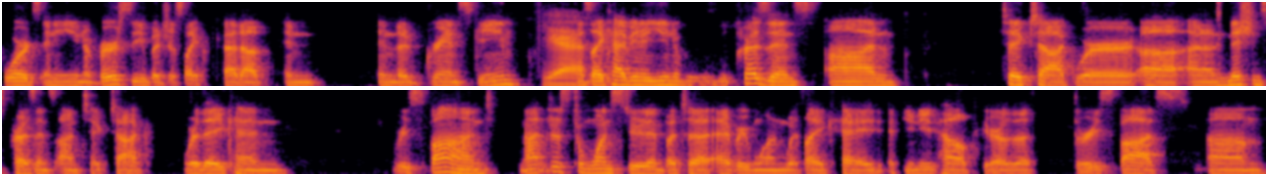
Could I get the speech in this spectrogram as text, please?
towards any university, but just like fed up in in the grand scheme. Yeah, it's like having a university presence on TikTok where uh, an admissions presence on TikTok where they can respond not just to one student but to everyone with like, hey, if you need help, here are the three spots um,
